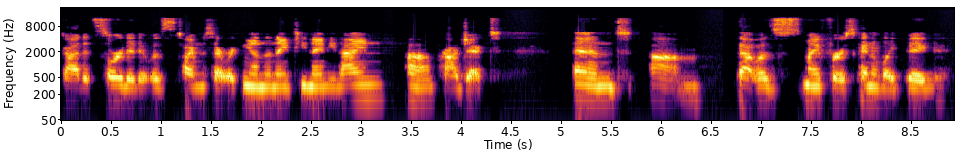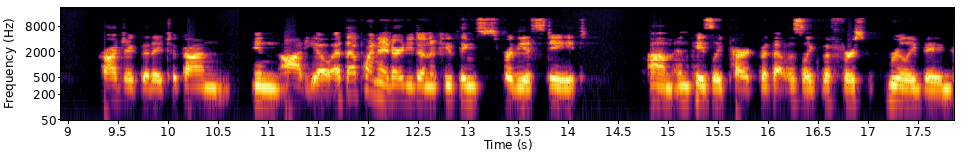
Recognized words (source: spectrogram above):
got it sorted it was time to start working on the 1999 uh, project and um, that was my first kind of like big project that I took on in audio. At that point, I'd already done a few things for the estate um, in Paisley Park, but that was like the first really big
